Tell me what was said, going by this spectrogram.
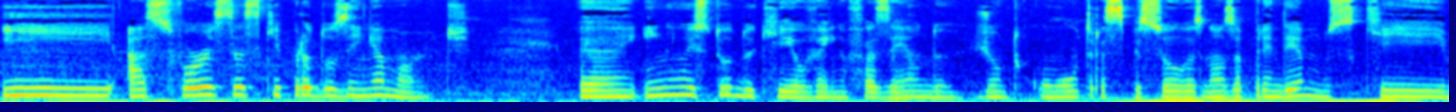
e as forças que produzem a morte. Uh, em um estudo que eu venho fazendo junto com outras pessoas, nós aprendemos que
